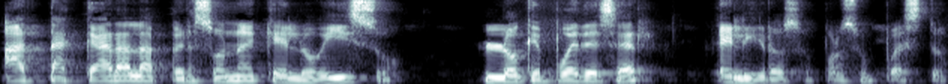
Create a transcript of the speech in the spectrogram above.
atacar a la persona que lo hizo, lo que puede ser peligroso, por supuesto.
